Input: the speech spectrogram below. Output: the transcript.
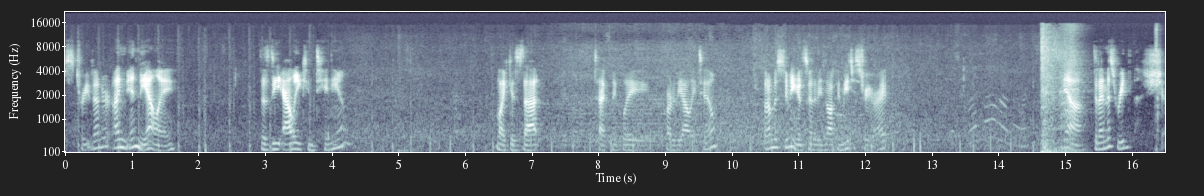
Street vendor? I'm in the alley. Does the alley continue? Like, is that technically part of the alley too? But I'm assuming it's going to be Nakamichi Street, right? Yeah. Did I misread? Shit.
